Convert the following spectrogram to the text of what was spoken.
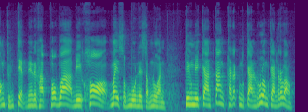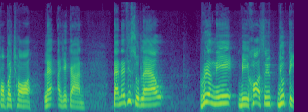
2 ถึง7เนี่ยนะครับพบว่ามีข้อไม่สมบูรณ์ในสำนวน จึงมีการตั้งคณะกรรมการร่วมกันระหว่างปปช และอายการ แต่ในที่สุดแล้ว เรื่องนี้มีข้อยุติ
